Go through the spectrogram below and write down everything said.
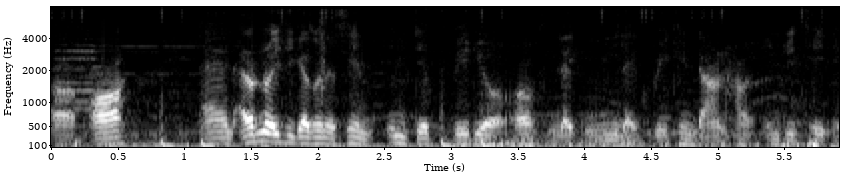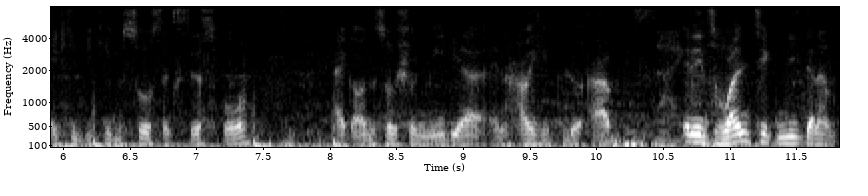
are and i don't know if you guys want to see an in-depth video of like me like breaking down how Andrew Tate actually became so successful like on social media and how he blew up. And it's one technique that i'm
